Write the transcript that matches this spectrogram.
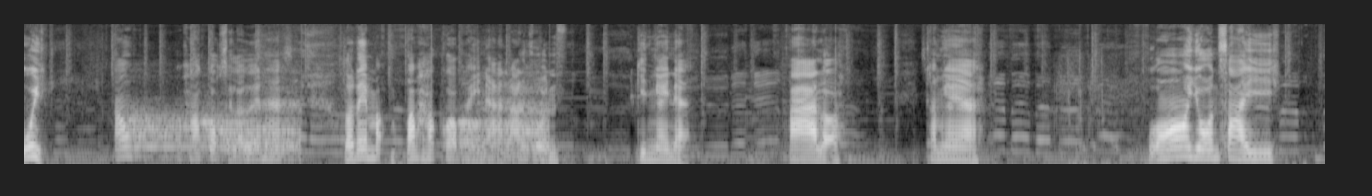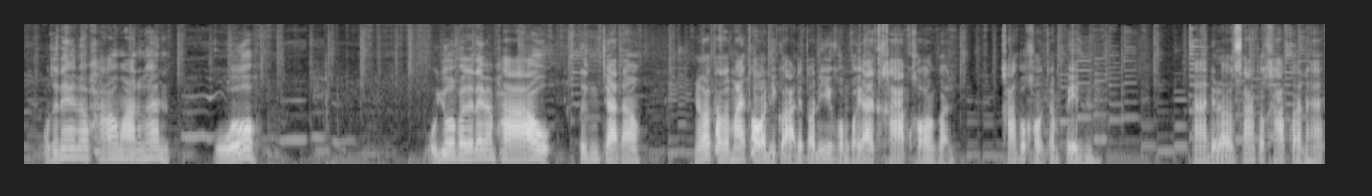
อุ้ย เอ้ามะพร้าวตกเสร็จแล้วด้วยนะ เราได้มะมะพร้าวกรอบไหหนานมาทุกคน กินไงเนี่ย ปลาเหรอ ทำไงอะอ๋อโยนใส่โอ้จะได้มะพร้าวมาทุกท่านโอ้โหโอ้โยนไปจะได้มะพร้าวตึงจัดเอางั้นเราตัดต้นไม้ต่อดีกว่าเดี๋ยวตอนนี้ผมขออนุญาตคราฟของก่อนคราฟพวกของจำเป็นอ่าเดี๋ยวเราสร้างตัวคราฟก่อนนะฮะ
